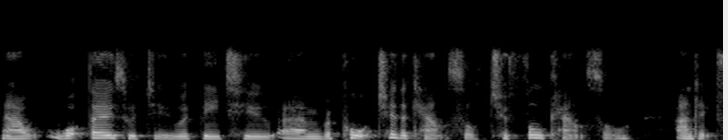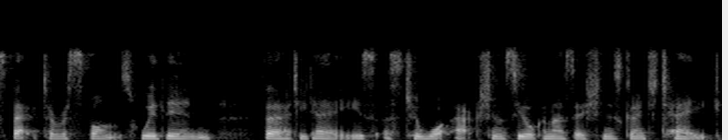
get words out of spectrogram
Now, what those would do would be to um, report to the council, to full council, and expect a response within 30 days as to what actions the organisation is going to take.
